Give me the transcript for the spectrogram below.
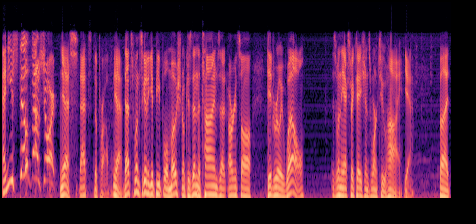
and you still fell short. Yes. That's the problem. Yeah, that's what's going to get people emotional because then the times that Arkansas did really well is when the expectations weren't too high. Yeah. But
